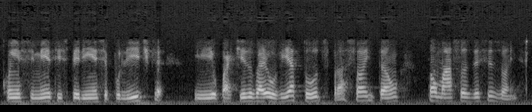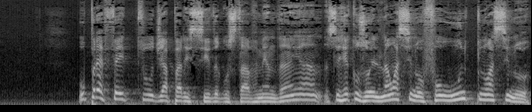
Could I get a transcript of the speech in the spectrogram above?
conhecimento e experiência política e o partido vai ouvir a todos para só então tomar suas decisões. O prefeito de Aparecida, Gustavo Mendanha, se recusou, ele não assinou, foi o único que não assinou.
